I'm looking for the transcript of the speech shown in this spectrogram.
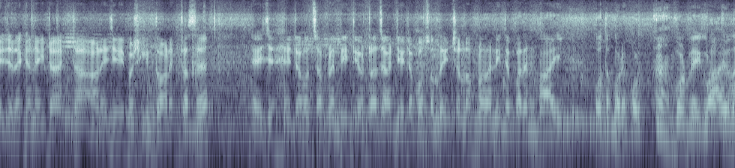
এই যে দেখেন এইটা একটা আর এই যে এই পাশে কিন্তু আরেকটা আছে। এই যে এটা হচ্ছে আপনার দ্বিতীয়টা যার যেটা পছন্দ ইনশাল্লাহ আপনারা নিতে পারেন। ভাই কত করে পড়- পড়বে জন্য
